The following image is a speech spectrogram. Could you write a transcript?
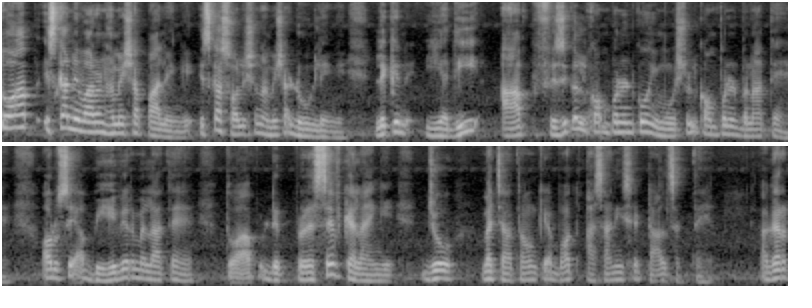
तो आप इसका निवारण हमेशा पा लेंगे इसका सॉल्यूशन हमेशा ढूंढ लेंगे। लेकिन यदि आप फ़िज़िकल कंपोनेंट को इमोशनल कंपोनेंट बनाते हैं और उसे आप बिहेवियर में लाते हैं तो आप डिप्रेसिव कहलाएँगे, जो मैं चाहता हूँ कि आप बहुत आसानी से टाल सकते हैं। अगर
